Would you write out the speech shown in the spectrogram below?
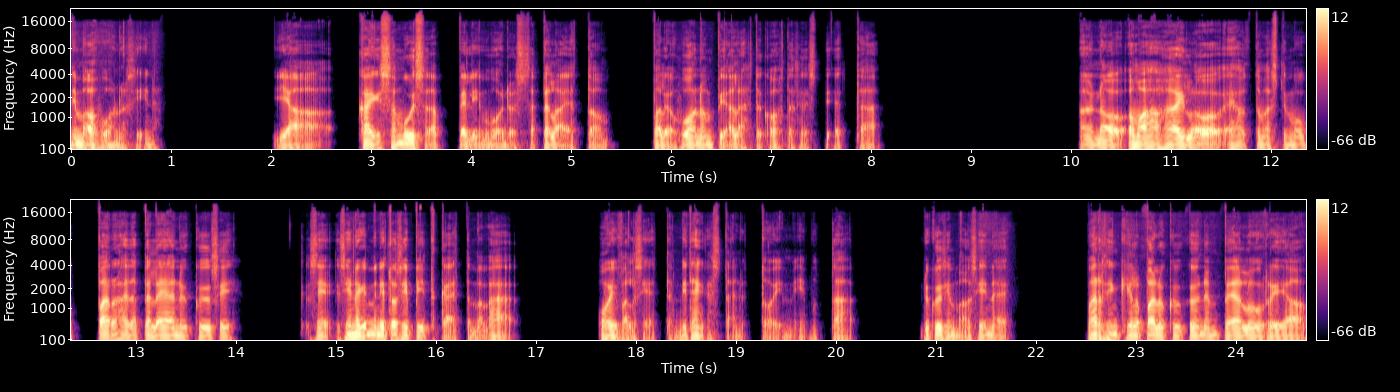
niin mä oon huono siinä. Ja kaikissa muissa pelimuodoissa pelaajat on paljon huonompia lähtökohtaisesti, että no omahan Halo on ehdottomasti mun parhaita pelejä nykyisin. Si- siinäkin meni tosi pitkä, että mä vähän oivalsin, että miten tämä nyt toimii, mutta nykyisin mä oon siinä varsin kilpailukykyinen peluri ja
